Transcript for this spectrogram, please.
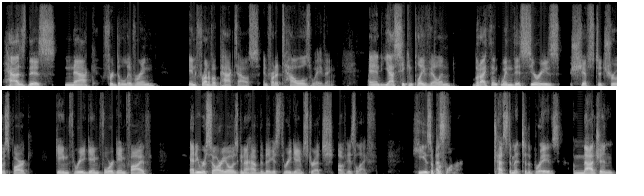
has this knack for delivering in front of a packed house, in front of towels waving. And yes, he can play villain, but I think when this series shifts to Truist Park, game three, game four, game five, Eddie Rosario is going to have the biggest three game stretch of his life. He is a As performer. Testament to the Braves. Imagine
